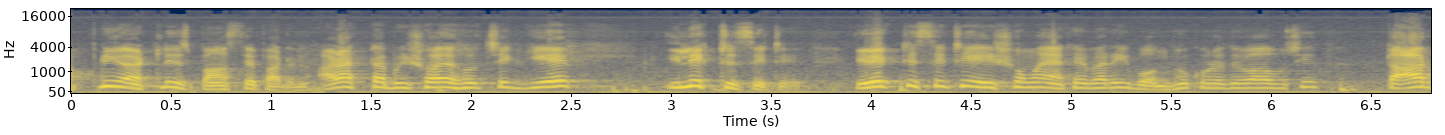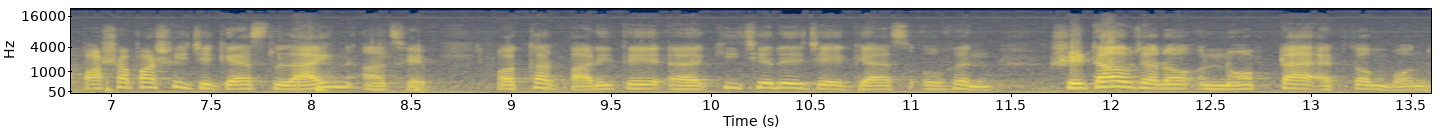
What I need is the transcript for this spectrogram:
আপনি অ্যাটলিস্ট বাঁচতে পারেন। আর একটা বিষয় হচ্ছে গিয়ে ইলেকট্রিসিটি ইলেকট্রিসিটি এই সময় একেবারেই বন্ধ করে দেওয়া উচিত। তার পাশাপাশি যে গ্যাস লাইন আছে, অর্থাৎ বাড়িতে কিচেনে যে গ্যাস ওভেন, সেটাও যেন নবটা একদম বন্ধ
